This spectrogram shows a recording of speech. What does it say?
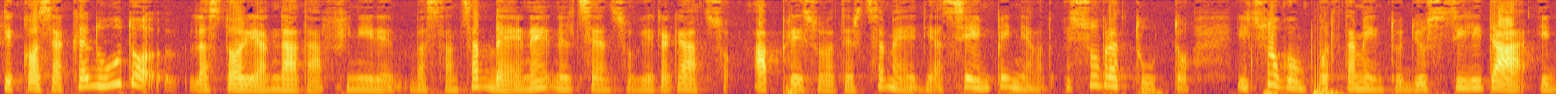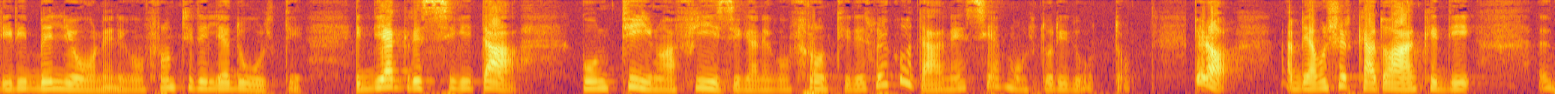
Che cosa è accaduto? La storia è andata a finire abbastanza bene, nel senso che il ragazzo ha preso la terza media, si è impegnato e soprattutto il suo comportamento di ostilità e di ribellione nei confronti degli adulti e di aggressività continua fisica nei confronti dei suoi coetanei si è molto ridotto. Però abbiamo cercato anche di eh,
